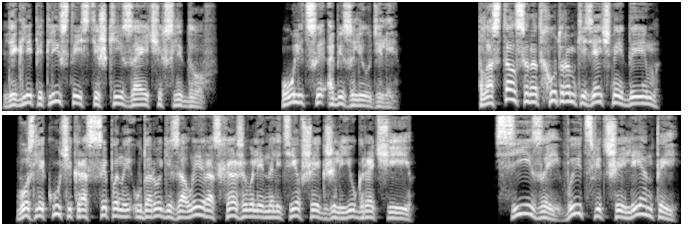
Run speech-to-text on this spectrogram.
легли петлистые стежки заячьих следов. Улицы обезлюдили. Пластался над хутором кизячный дым, возле кучек рассыпанной у дороги золы расхаживали налетевшие к жилью грачи, Сизой, выцветшей лентой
